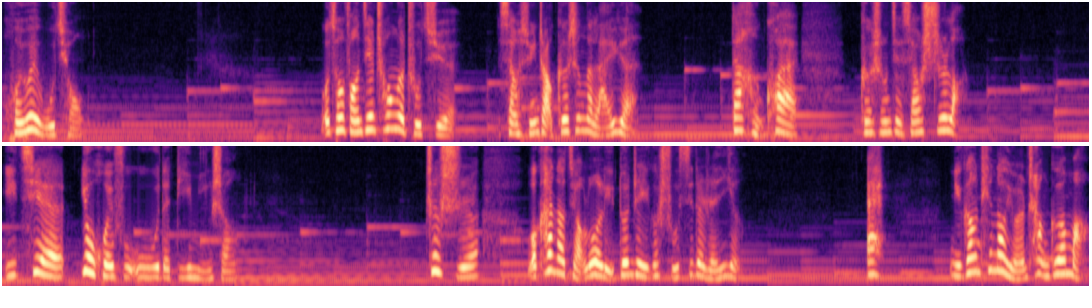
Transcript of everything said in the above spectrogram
回味无穷。我从房间冲了出去，想寻找歌声的来源，但很快，歌声就消失了。一切又恢复呜呜的低鸣声。这时，我看到角落里蹲着一个熟悉的人影。哎，你刚听到有人唱歌吗？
